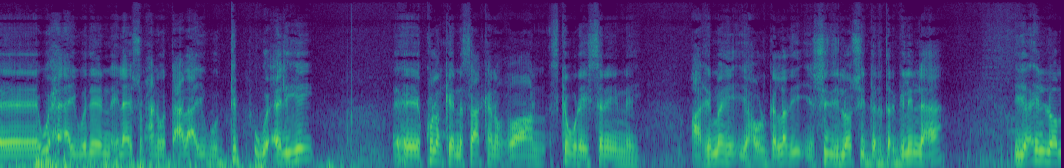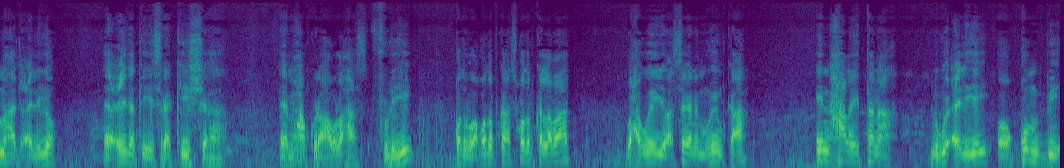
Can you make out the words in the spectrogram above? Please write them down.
waxa ay wadeen ilaahay subxaana wa tacaala ayagu dib ugu celiyey. Kulankeenna saakana waxaan iska wareysanaynay arrimihii iyo howlgalladii iyo sidii loo sii dardargelin lahaa iyo in loo mahad celiyo ciidanka iyo saraakiisha maxaan ku dhaha howlahaas fuliyey. Qodob waa qodobkaas. Qodobka labaad waxa weeye asagana muhiimka ah in xalaytana lagu celiyey oo qumbi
